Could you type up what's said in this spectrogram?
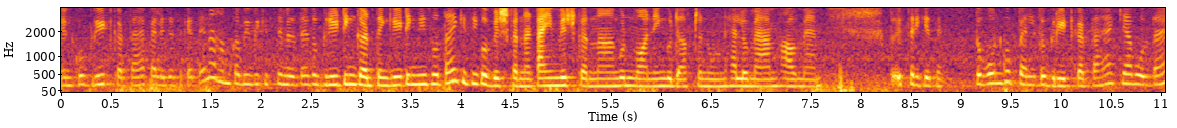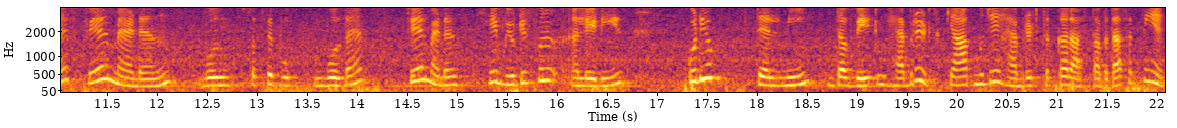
इनको ग्रीट करता है, पहले जैसे कहते हैं ना, हम कभी भी किससे मिलते हैं तो ग्रीटिंग करते हैं. ग्रीटिंग मीन्स होता है किसी को विश करना टाइम विश करना good morning good afternoon hello ma'am how ma'am तो इस तरीके से। तो वो उनको पहले तो ग्रीट करता है, क्या बोलता है? फेयर मैडन्स वो सबसे बोलता है fair madams hey beautiful ladies could you tell me the way to Hebrides क्या आप मुझे हैब्रिड्स तक का रास्ता बता सकती हैं?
